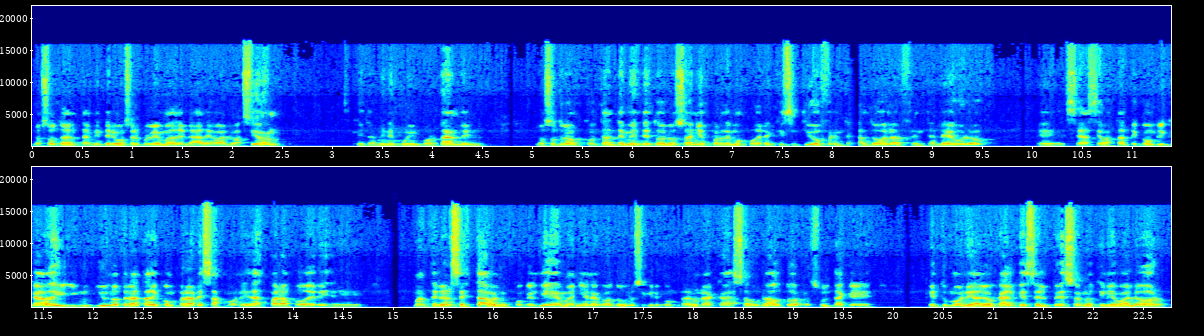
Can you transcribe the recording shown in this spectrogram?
nosotros también tenemos el problema de la devaluación, que también es muy importante. Nosotros constantemente todos los años perdemos poder adquisitivo frente al dólar, frente al euro, eh, se hace bastante complicado y, uno trata de comprar esas monedas para poder eh, mantenerse estable, porque el día de mañana cuando uno se quiere comprar una casa o un auto, resulta que, que tu moneda local, que es el peso, no tiene valor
